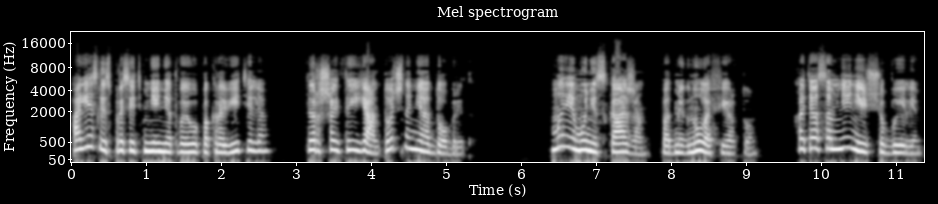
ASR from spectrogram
А если спросить мнение твоего покровителя? Тершайтыян точно не одобрит? Мы ему не скажем, подмигнула Ферту. Хотя сомнения еще были,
